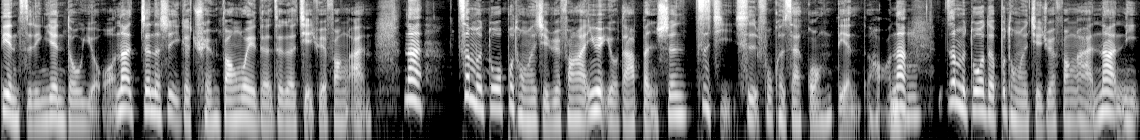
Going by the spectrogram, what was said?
电子零件都有哦。那真的是一个全方位的这个解决方案。那这么多不同的解决方案，因为友达本身自己是 focus 在光电的哈，那这么多的不同的解决方案，那你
